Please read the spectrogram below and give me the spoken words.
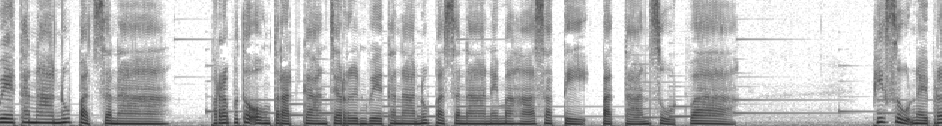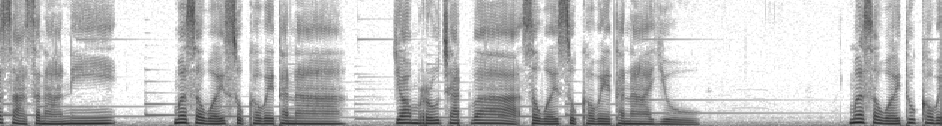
เวทนานุปัสสนา พระพุทธองค์ตรัสการเจริญเวทนานุปัสสนาในมหาสติปัฏฐานสูตรว่า ภิกษุในพระศาสนานี้ เมื่อเสวยสุขเวทนา ย่อมรู้ชัดว่าเสวยสุขเวทนาอยู่ เมื่อเสวยทุกขเว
